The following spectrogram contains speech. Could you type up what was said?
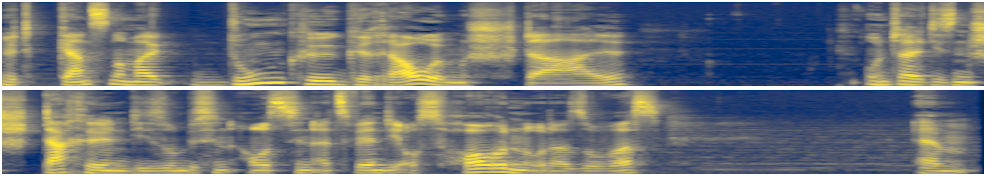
mit ganz normal dunkelgrauem Stahl und halt diesen Stacheln, die so ein bisschen aussehen, als wären die aus Horn oder sowas. Ähm,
